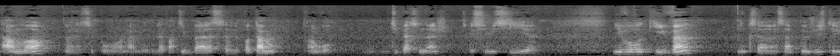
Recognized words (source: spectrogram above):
armor, c'est pour la, partie basse, le pantalon, en gros, du personnage, parce que celui-ci, niveau requis 20, donc c'est un, peu juste, et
